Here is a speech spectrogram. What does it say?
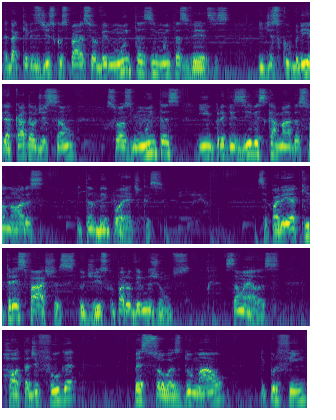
É daqueles discos para se ouvir muitas e muitas vezes e descobrir a cada audição suas muitas e imprevisíveis camadas sonoras e também poéticas. Separei aqui três faixas do disco para ouvirmos juntos. São elas: Rota de Fuga, Pessoas do Mal e, por fim,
